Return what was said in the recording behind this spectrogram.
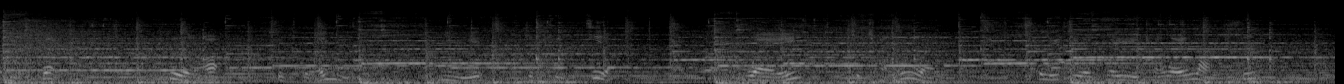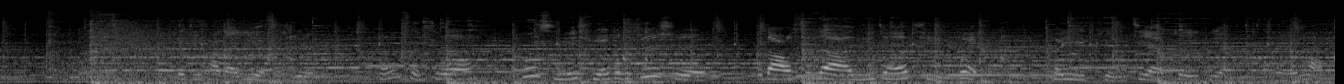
体会，可是可以。以是凭借为是成为，这里指可以成为老师。这句话的意思是，习学过的知识，得到新的理解和体会，可以凭借这一点成为老师。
